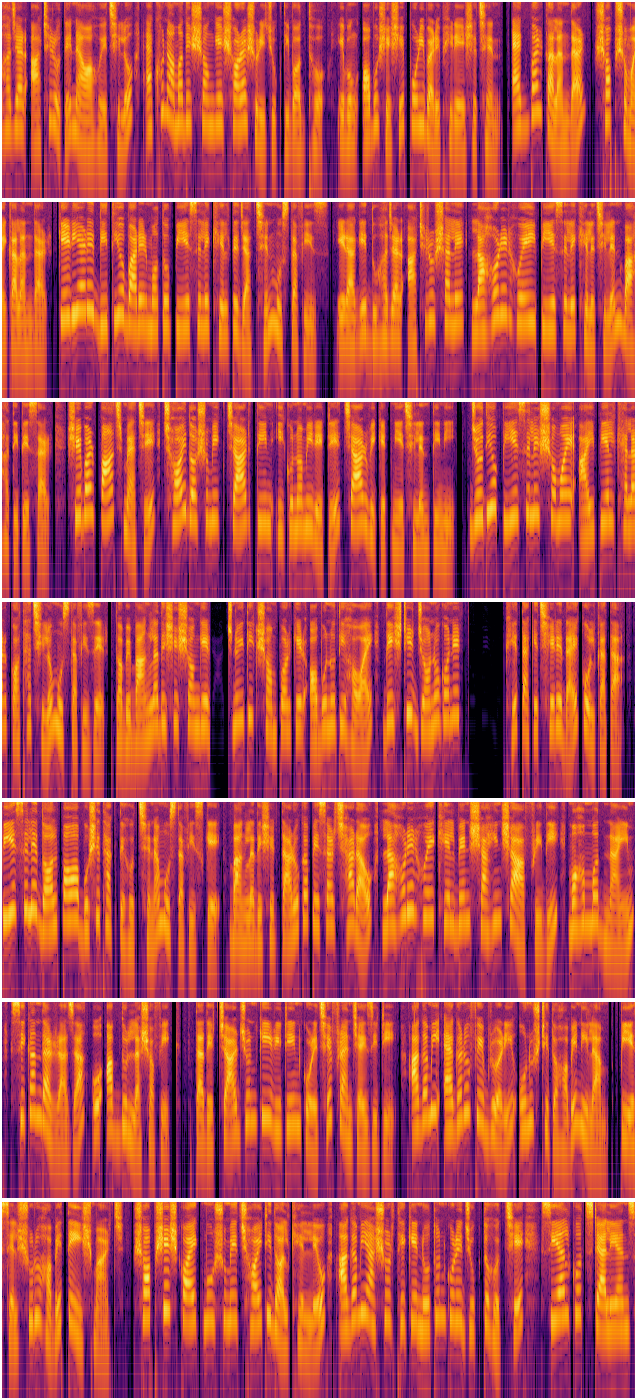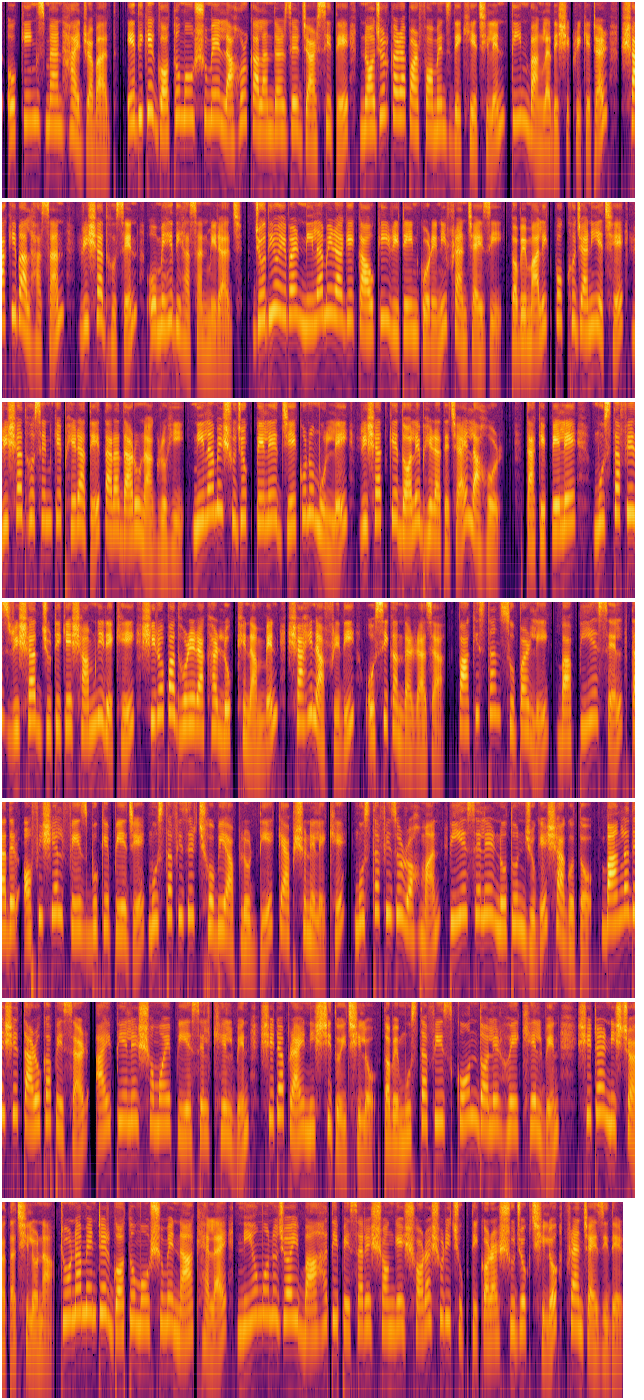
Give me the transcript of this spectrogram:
তে নেওয়া হয়েছিল, এখন আমাদের সঙ্গে সরাসরি চুক্তিবদ্ধ এবং অবশেষে পরিবারে ফিরে এসেছেন। একবার কালান্দার সবসময় কালান্দার। কেরিয়ারে দ্বিতীয়বারের মতো পিএসএলে খেলতে যাচ্ছেন মুস্তাফিজ। এর আগে দুহাজার আঠেরো সালে লাহোরের হয়েই পিএসএলে খেলেছিলেন বাহাতি তেসার। সেবার পাঁচ ম্যাচে ছয় দশমিক চার তিন ইকোনমি রেটে চার উইকেট নিয়েছিলেন তিনি। যদিও পিএসএলের সময় আইপিএল খেলার কথা ছিল মুস্তাফিজের, তবে বাংলাদেশের সঙ্গে রাজনৈতিক সম্পর্কের অবনতি হওয়ায় দেশটির জনগণের মুখে তাকে ছেড়ে দেয় কলকাতা। পিএসএলে দল পাওয়া বসে থাকতে হচ্ছে না মুস্তাফিজকে। বাংলাদেশের তারকা পেসার ছাড়াও লাহোরের হয়ে খেলবেন শাহিন শাহ আফ্রিদি, মোহাম্মদ নাইম সিকান্দার রাজা ও আবদুল্লা শফিক। তাদের চারজনকেই রিটেইন করেছে ফ্র্যাঞ্চাইজিটি আগামী এগারো ফেব্রুয়ারি অনুষ্ঠিত হবে নিলাম। পিএসএল শুরু হবে তেইশ মার্চ। সবশেষ কয়েক মৌসুমে ছয়টি দল খেললেও আগামী আসর থেকে নতুন করে যুক্ত হচ্ছে সিয়ালকোট স্ট্যালিয়ন্স ও কিংসম্যান হায়দ্রাবাদ। এদিকে গত মৌসুমে লাহোর কালান্দার্সের জার্সিতে নজরকাড়া পারফরমেন্স দেখিয়েছিলেন তিন বাংলাদেশি ক্রিকেটার, সাকিব আল হাসান, রিশাদ হোসেন ও মেহেদি হাসান মিরাজ। যদিও এবার নিলামের আগে কাউকেই রিটেইন করেনি ফ্র্যাঞ্চাইজি তবে মালিকপক্ষ জানিয়েছে রিশাদ হোসেনকে ফেরাতে তারা দারুণ আগ্রহী। নিলামে সুযোগ পেলে যে কোনো মূল্যেই রিশাদকে দলে ভেড়াতে চায় লাহোর। তাকে পেলে মুস্তাফিজ রিশাদ জুটিকে সামনে রেখেই শিরোপা ধরে রাখার লক্ষ্যে নামবেন শাহিন আফ্রিদি ও সিকান্দার রাজা। পাকিস্তান সুপার লিগ বা পিএসএল তাদের অফিসিয়াল ফেসবুকে পেজে মুস্তাফিজের ছবি আপলোড দিয়ে ক্যাপশনে লেখে, মুস্তাফিজুর রহমান, পিএসএল এর নতুন যুগে স্বাগত। বাংলাদেশে তারকা পেসার, আইপিএল এর সময় পিএসএল খেলবেন, সেটা প্রায় নিশ্চিতই ছিল। তবে মুস্তাফিজ কোন দলের হয়ে খেলবেন, সেটার নিশ্চয়তা ছিল না। টুর্নামেন্টের গত মৌসুমে না খেলায় নিয়ম অনুযায়ী বাঁহাতি পেসারের সঙ্গে সরাসরি চুক্তি করার সুযোগ ছিল ফ্র্যাঞ্চাইজিদের।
